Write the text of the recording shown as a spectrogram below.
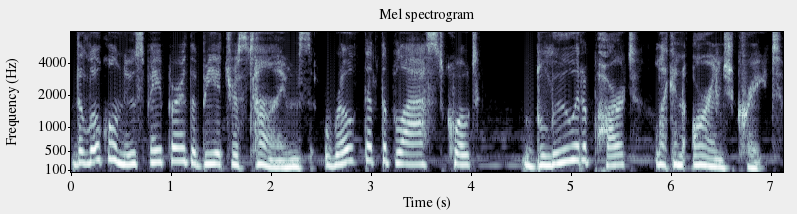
The local newspaper, the Beatrice Times, wrote that the blast, quote, blew it apart like an orange crate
